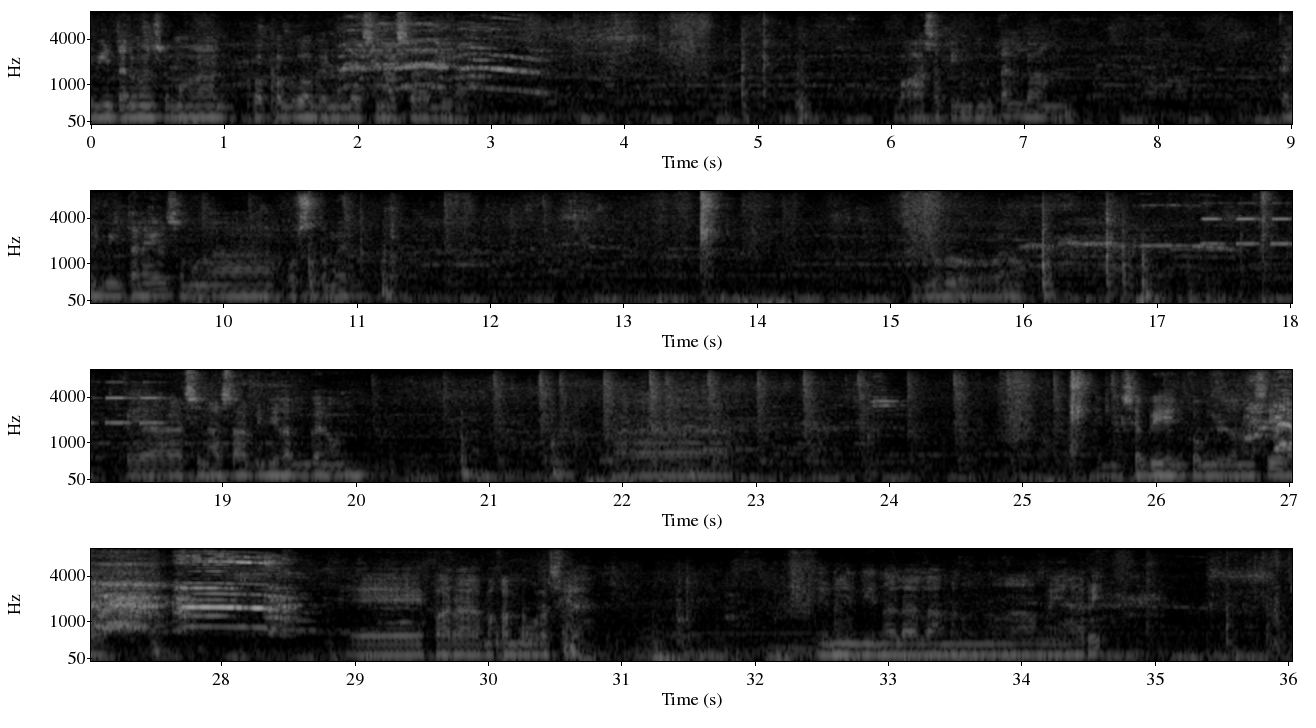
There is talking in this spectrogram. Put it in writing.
Kalimitan naman sa mga nagpapagawa, ganun lang sinasabi. Baka sa pindutan lang. Kalimitan na yun sa mga customer. Siguro, ano, kaya sinasabi nilang ganun para ibig sabihin kung yun lang ang sira para makamura sila. Yun ang hindi nalalaman ng mga may-ari.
